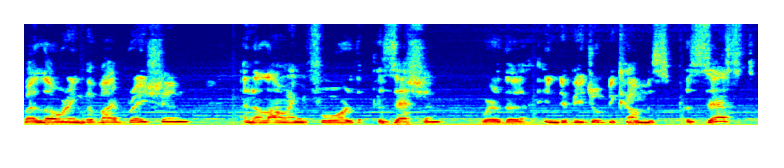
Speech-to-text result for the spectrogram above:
by lowering the vibration and allowing for the possession where the individual becomes possessed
